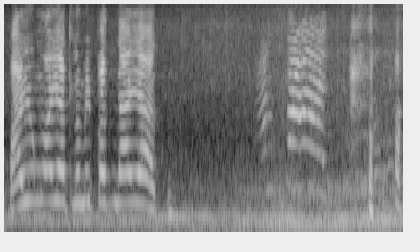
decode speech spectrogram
Payong mo Ayat, lumipad na Ayat.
